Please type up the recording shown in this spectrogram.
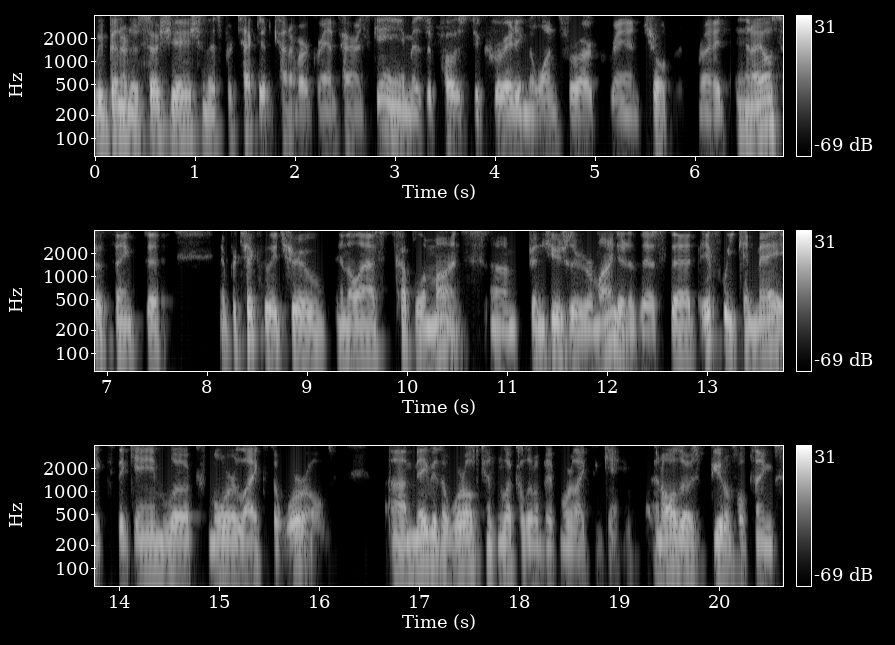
we've been an association that's protected kind of our grandparents' game as opposed to creating the one for our grandchildren, right? And I also think that, and particularly true in the last couple of months, um, been hugely reminded of this that if we can make the game look more like the world, uh, maybe the world can look a little bit more like the game and all those beautiful things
